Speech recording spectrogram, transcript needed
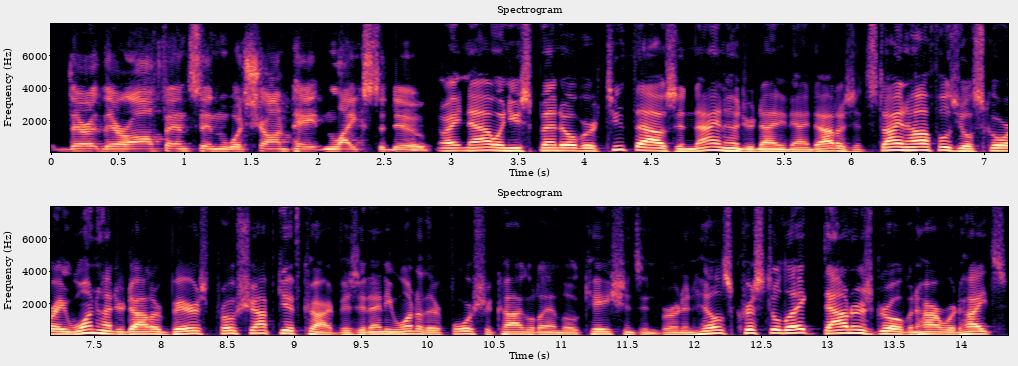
their their offense and what Sean Payton likes to do. Right now, when you spend over $2,999 at Steinhafels, you'll score a $100 Bears Pro Shop gift card. Visit any one of their four Chicagoland locations in Vernon Hills, Crystal Lake, Downers Grove, and Harwood Heights,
